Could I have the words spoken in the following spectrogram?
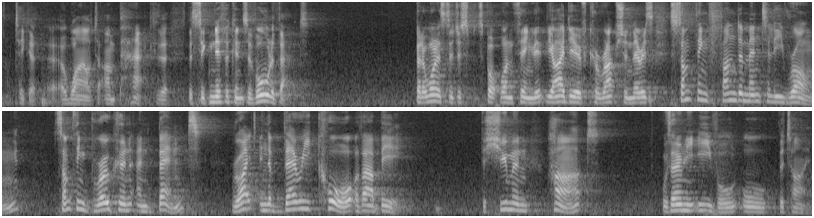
It'll take a, a while to unpack the, the significance of all of that. But I want us to just spot one thing the, the idea of corruption. There is something fundamentally wrong, something broken and bent right in the very core of our being. The human heart was only evil all the time.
